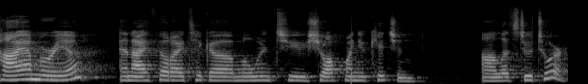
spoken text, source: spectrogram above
Hi, I'm Maria, and I thought I'd take a moment to show off my new kitchen. Uh, let's do a tour.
